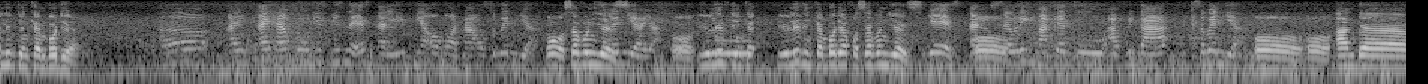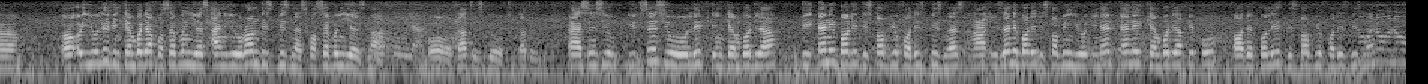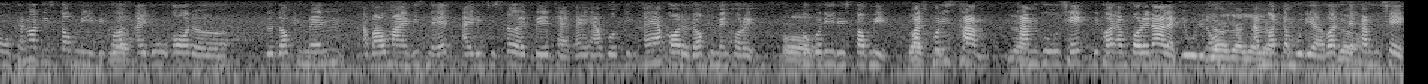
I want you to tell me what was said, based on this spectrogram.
You lived in Cambodia? Uh, I I have do this business and live here almost now seven years. Oh, seven years. Seven year, yeah. Oh, you live in you live in Cambodia for seven years. Yes, and Oh. selling market to Africa seven year. Oh, oh, and uh, oh, you live in Cambodia for seven years, and you run this business for seven years now. Also, yeah. Oh, that is good. That is good. Uh, since you, you since you lived in Cambodia, did anybody disturb you for this business? Uh, is anybody disturbing you in any, any Cambodia people or the police disturb you for this business? no, no, cannot disturb me because Yeah. I do all the the document about my business. I register, I pay tax, I have working, I have all the document correct. Oh, Nobody disturb me. That's but good. police come. Yeah. Come to check because I'm foreigner like you, you know. Yeah, yeah, yeah, I'm yeah. not Cambodia, but they come to check.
